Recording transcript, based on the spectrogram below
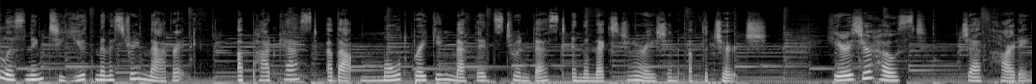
You're listening to Youth Ministry Maverick, a podcast about mold breaking methods to invest in the next generation of the church. Here's your host, Jeff Harding.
